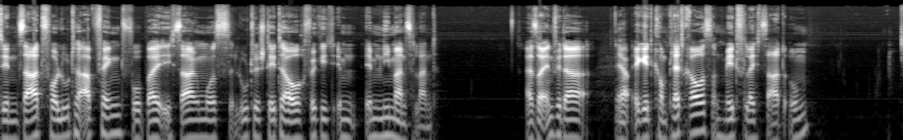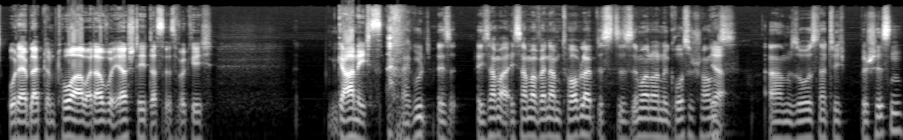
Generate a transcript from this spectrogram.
den Saat vor Lute abfängt, wobei ich sagen muss, Lute steht da auch wirklich im, im Niemandsland. Also entweder ja. er geht komplett raus und mäht vielleicht Saat um. Oder er bleibt im Tor, aber da, wo er steht, das ist wirklich gar nichts. Na gut, ich sag mal, ich sag mal, wenn er im Tor bleibt, ist das immer noch eine große Chance. Ja. Ähm, so ist natürlich beschissen.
